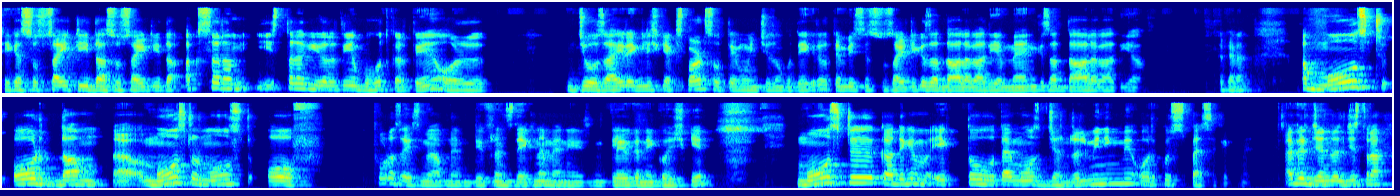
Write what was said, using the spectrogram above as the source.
ठीक है। सोसाइटी द सोसाइटी द अक्सर हम इस तरह की गलतियाँ बहुत करते हैं और जो ज़ाहिर इंग्लिश के एक्सपर्ट्स होते हैं, वो इन चीज़ों को देख रहे होते हैं इसने सोसाइटी के साथ दा लगा दिया मैन के साथ दा लगा दिया वगैरह अब मोस्ट और द मोस्ट और मोस्ट ऑफ़ थोड़ा सा इसमें आपने डिफरेंस देखना, मैंने इसमें क्लियर करने की कोशिश की मोस्ट का देखें एक तो होता है मोस्ट जनरल मीनिंग में और कुछ स्पेसिफिक में। अगर जनरल जिस तरह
